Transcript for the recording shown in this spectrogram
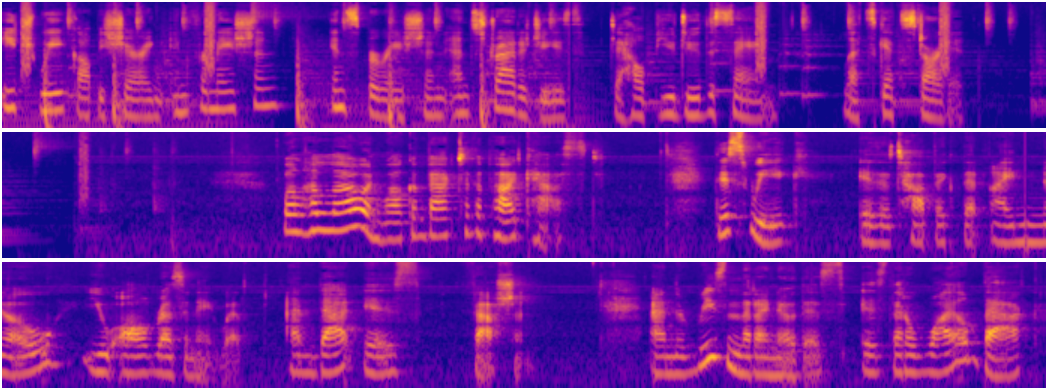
Each week, I'll be sharing information, inspiration, and strategies to help you do the same. Let's get started. Well, hello, and welcome back to the podcast. This week is a topic that I know you all resonate with, and that is fashion. And the reason that I know this is that a while back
